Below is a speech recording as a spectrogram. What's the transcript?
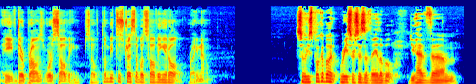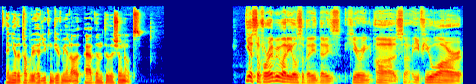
if they're problems worth solving. So don't be too stressed about solving it all right now. So you spoke about resources available. Do you have um, any at the top of your head you can give me and I'll add them to the show notes? Yeah, so for everybody also that is, that is hearing us, uh, if you are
